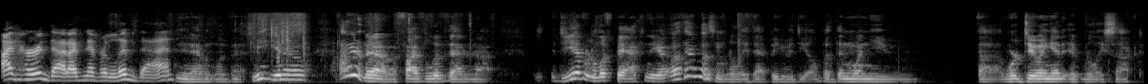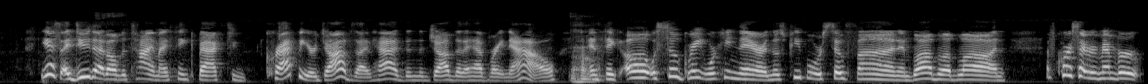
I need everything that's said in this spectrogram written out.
I've heard that. I've never lived that. You haven't lived that. Me, you know, I don't know if I've lived that or not. Do you ever look back and you go, "Oh, that wasn't really that big of a deal," but then when you uh, were doing it, it really sucked. Yes, I do that all the time. I think back to crappier jobs I've had than the job that I have right now, Uh-huh. and think, "Oh, it was so great working there, and those people were so fun, and blah blah blah." And of course, I remember.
